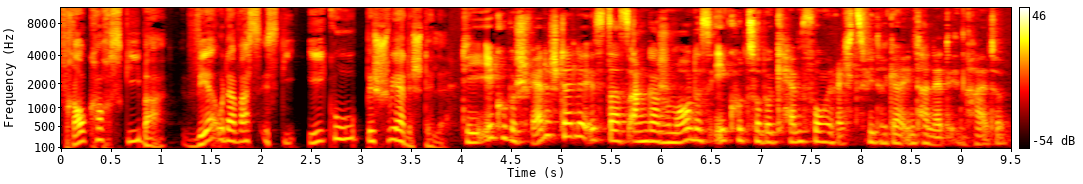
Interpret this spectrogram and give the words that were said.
Frau Koch-Skiba, wer oder was ist die ECO-Beschwerdestelle? Die ECO-Beschwerdestelle ist das Engagement des ECO zur Bekämpfung rechtswidriger Internetinhalte.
